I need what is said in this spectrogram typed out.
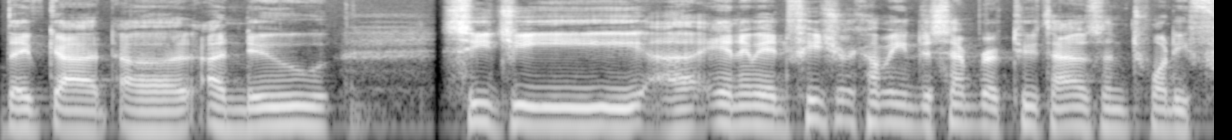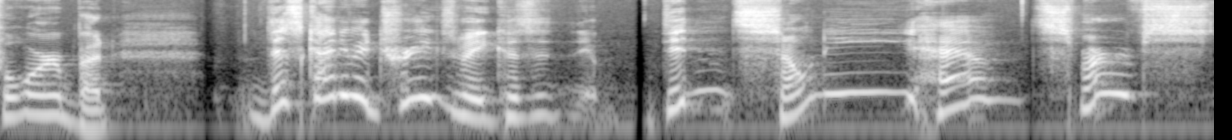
They've got uh, a new CG uh, animated feature coming in December of 2024. But this kind of intrigues me because didn't Sony have Smurfs?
